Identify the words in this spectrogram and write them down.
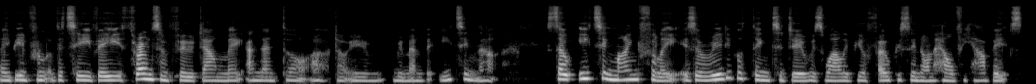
maybe in front of the TV, thrown some food down me, and then thought, oh, don't even remember eating that. So, eating mindfully is a really good thing to do as well if you're focusing on healthy habits.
